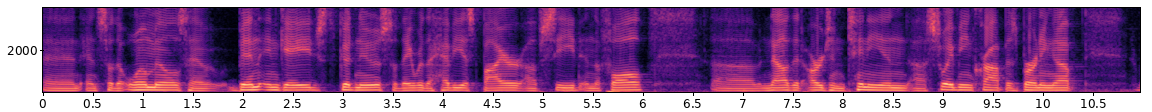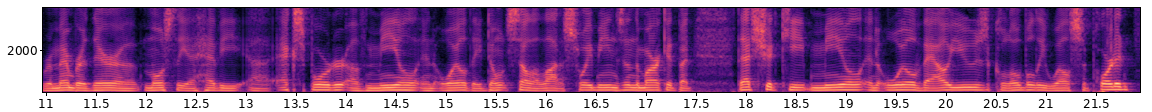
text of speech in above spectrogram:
and and so the oil mills have been engaged. Good news. So they were the heaviest buyer of seed in the fall. Uh, now that Argentinian uh, soybean crop is burning up, remember they're a, mostly a heavy uh, exporter of meal and oil. They don't sell a lot of soybeans in the market, but that should keep meal and oil values globally well supported.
